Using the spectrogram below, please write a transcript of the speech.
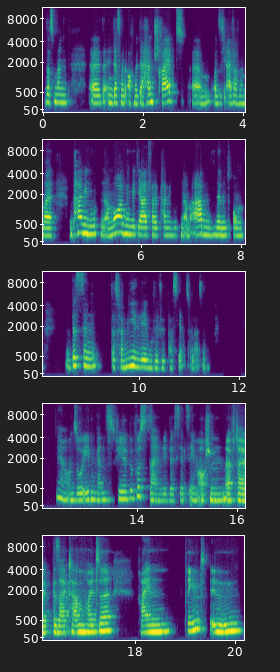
das man äh, in das man auch mit der Hand schreibt ähm, und sich einfach nochmal ein paar Minuten am Morgen im Idealfall, ein paar Minuten am Abend nimmt, um ein bisschen das Familienleben Revue passieren zu lassen. Ja, und so eben ganz viel Bewusstsein, wie wir es jetzt eben auch schon öfter gesagt haben, heute reinbringt in,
